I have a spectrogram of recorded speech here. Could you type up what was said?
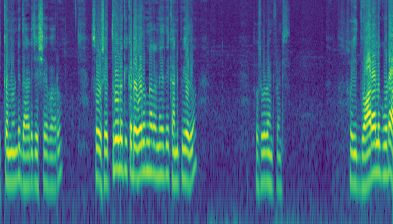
ఇక్కడ నుండి దాడి చేసేవారు. సో శత్రువులకు ఇక్కడ ఎవరున్నారు అనేది కనిపించదు. సో చూడండి ఫ్రెండ్స్. సో ఈ ద్వారాలు కూడా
